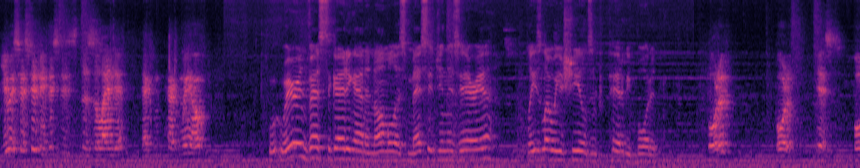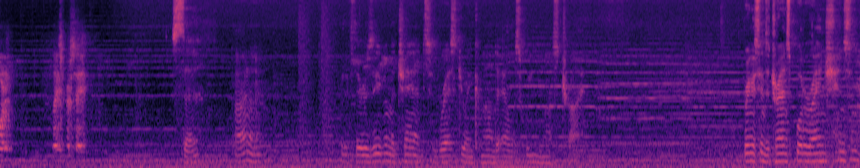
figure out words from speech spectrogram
USS Sydney, this is the Zelandia. How can, how can we help? We're investigating an anomalous message in this area. Please lower your shields and prepare to be boarded. Boarded? Boarded. Yes, boarded. Please proceed. Sir? I know. But if there is even the chance of rescuing Commander Ellis, we must try. Bring us into transporter range, Ensign.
